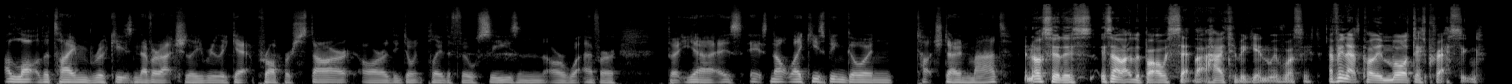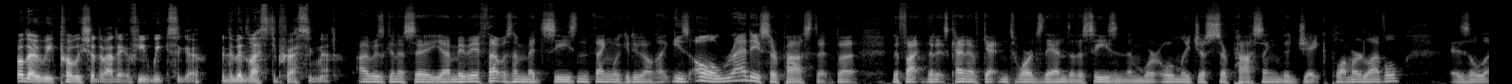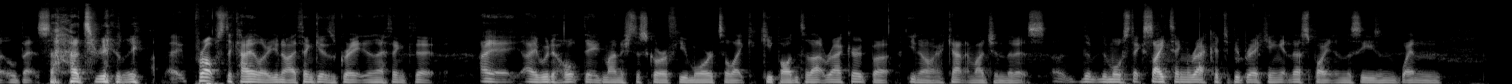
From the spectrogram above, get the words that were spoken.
a lot of the time rookies never actually really get a proper start or they don't play the full season or whatever. But yeah, it's it's not like he's been going touchdown mad. And also, this it's not like the bar was set that high to begin with, was it? I think that's probably more depressing. Although we probably should have had it a few weeks ago. It'd have been less depressing then. I was gonna say, yeah, maybe if that was a mid-season thing, we could do that. Like he's already surpassed it, but the fact that it's kind of getting towards the end of the season and we're only just surpassing the Jake Plummer level is a little bit sad, really. Props to Kyler. You know, I think it was great, and I think that I I would hope they'd manage to score a few more to like keep on to that record, but you know I can't imagine that it's uh, the the most exciting record to be breaking at this point in the season when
